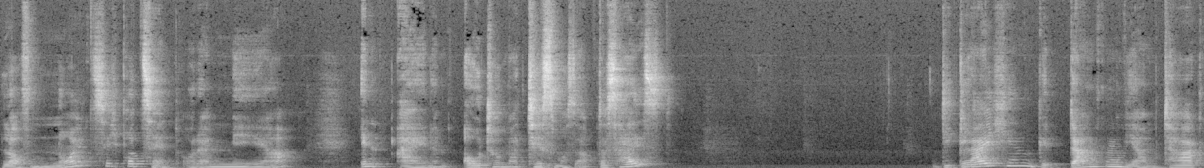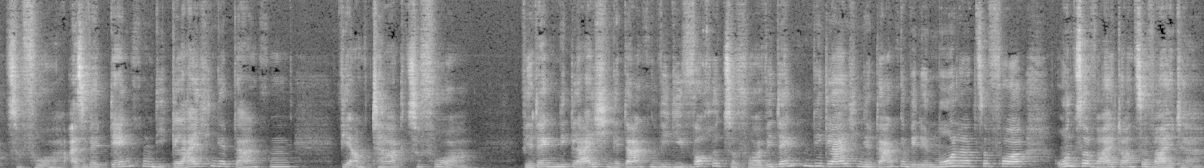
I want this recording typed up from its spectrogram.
laufen 90% oder mehr in einem Automatismus ab. Das heißt, die gleichen Gedanken wie am Tag zuvor. Also wir denken die gleichen Gedanken wie am Tag zuvor. Wir denken die gleichen Gedanken wie die Woche zuvor. Wir denken die gleichen Gedanken wie den Monat zuvor und so weiter und so weiter.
